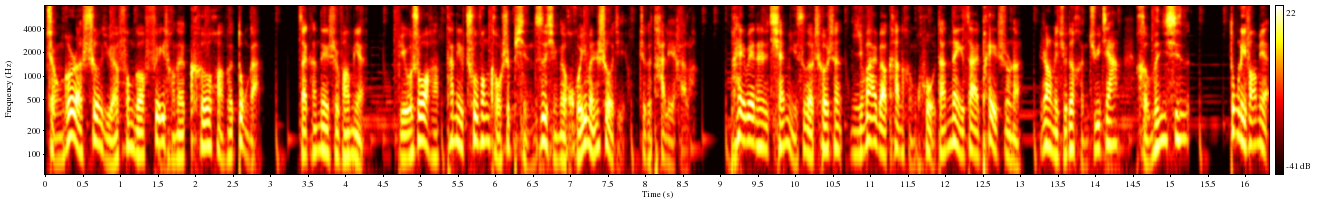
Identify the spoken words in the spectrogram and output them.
整个的设计风格非常的科幻和动感。再看内饰方面，比如说哈，它那个出风口是品字形的回纹设计，这个太厉害了。配备的是浅米色的车身，你外表看的很酷，但内在配置呢，让你觉得很居家、很温馨。动力方面，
